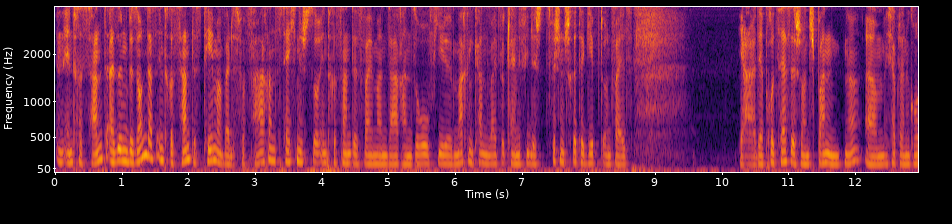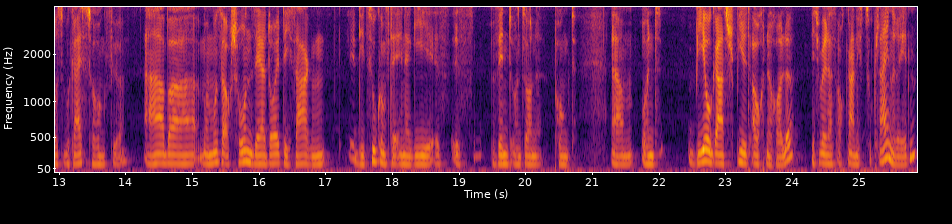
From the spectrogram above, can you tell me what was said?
ein interessant, also ein besonders interessantes Thema, weil es verfahrenstechnisch so interessant ist, weil man daran so viel machen kann, weil es so kleine viele Zwischenschritte gibt und weil es ja, der Prozess ist schon spannend. Ne? Ähm, ich habe da eine große Begeisterung für. Aber man muss auch schon sehr deutlich sagen, die Zukunft der Energie ist, ist Wind und Sonne. Punkt. Ähm, und Biogas spielt auch eine Rolle. Ich will das auch gar nicht zu klein reden.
